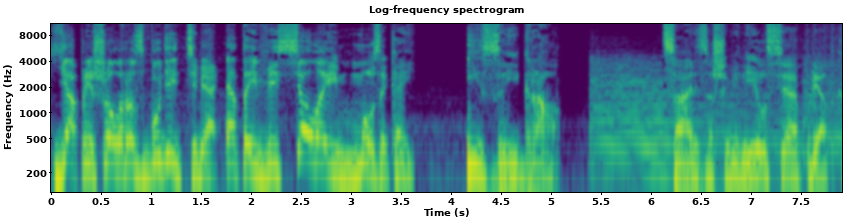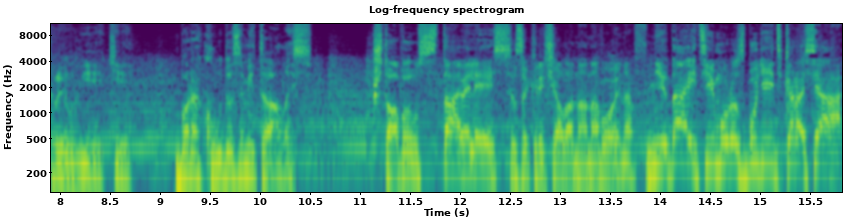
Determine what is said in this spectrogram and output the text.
Я пришел разбудить тебя этой веселой музыкой!» И заиграл. Царь зашевелился, приоткрыл веки. Баракуда заметалась. «Что вы уставились?» — закричала она на воинов. «Не дайте ему разбудить карася!»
